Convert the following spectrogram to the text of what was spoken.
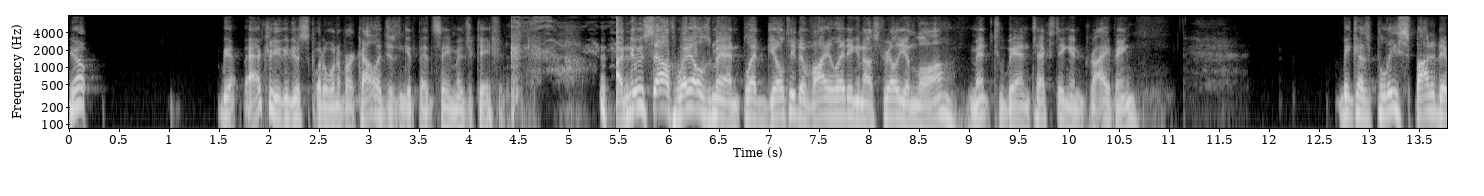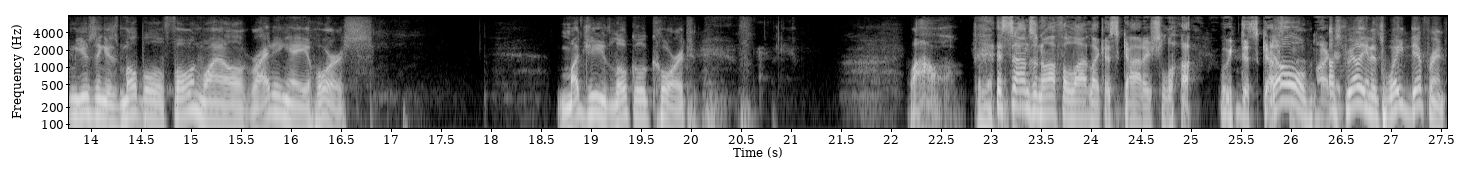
Yep. Yeah, actually, you can just go to one of our colleges and get that same education. a New South Wales man pled guilty to violating an Australian law meant to ban texting and driving because police spotted him using his mobile phone while riding a horse. Mudgee local court. Wow. This sounds an awful lot like a Scottish law we discussed. No. Australian, it's way different.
